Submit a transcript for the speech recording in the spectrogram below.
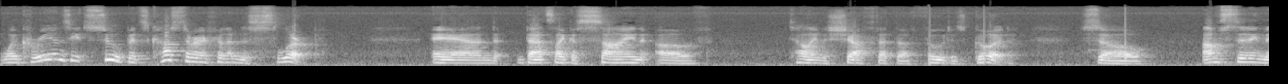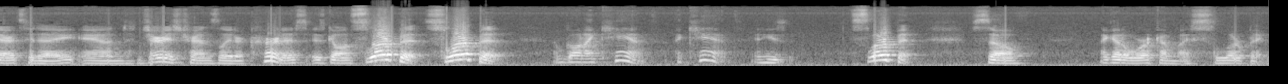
when Koreans eat soup, it's customary for them to slurp. And that's like a sign of telling the chef that the food is good. So I'm sitting there today, and Jerry's translator, Curtis, is going, Slurp it! Slurp it! I'm going, I can't, I can't. And he's slurping. So I got to work on my slurping.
